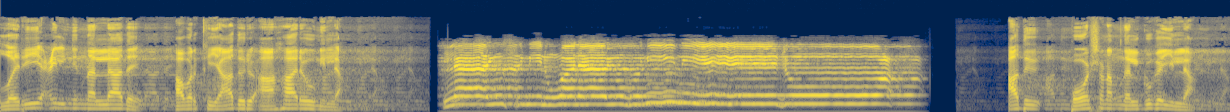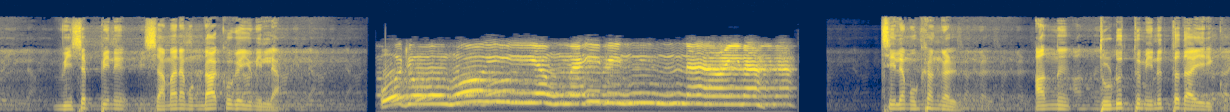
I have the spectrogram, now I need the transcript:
ലരിയയിൽ നിന്നല്ലാതെ അവർക്ക് യാതൊരു ആഹാരവുമില്ല. അത് പോഷണം നൽകുകയില്ല. വിശപ്പിന് ശമനമുണ്ടാക്കുകയുമില്ല. ചില മുഖങ്ങൾ അന്ന് തുടുത്തു മിനുത്തതായിരിക്കും.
